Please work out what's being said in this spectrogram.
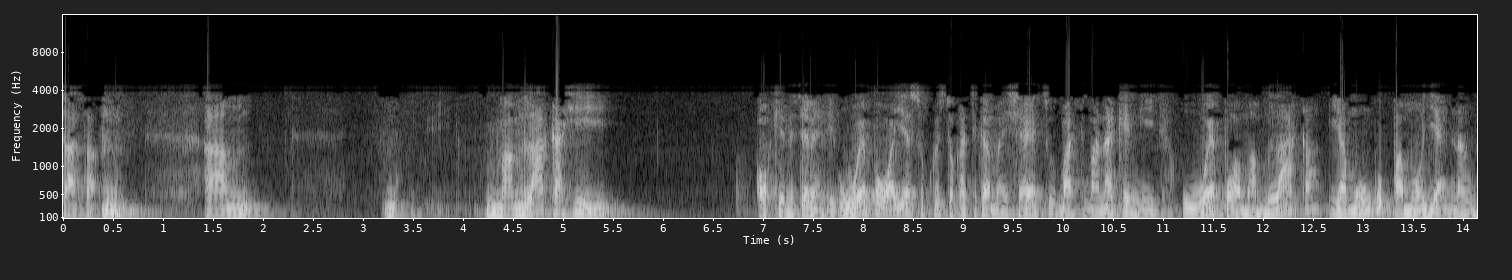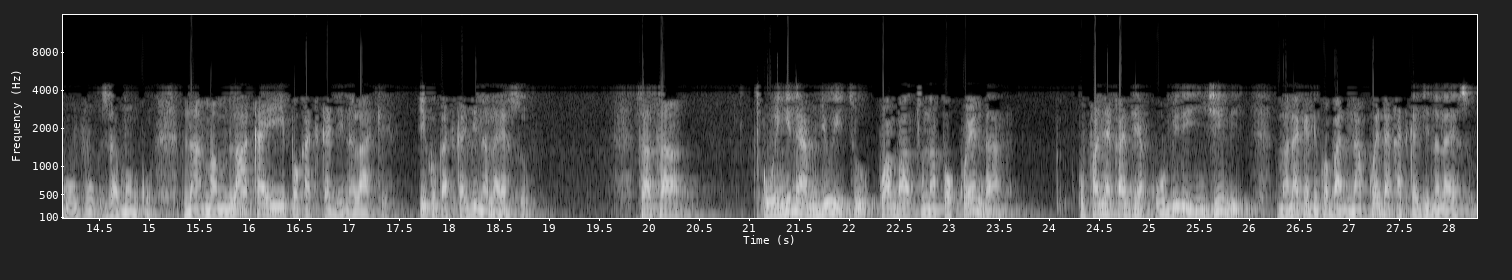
Sasa um, mamlaka hii okay niseme hivi uwepo wa yesu kristo katika maisha yetu basi maanaake ni uwepo wa mamlaka ya mungu pamoja na nguvu za mungu. Na mamlaka hii ipo katika jina lake. Iko katika jina la yesu. Sasa wengine hamjui tu kwamba tunapokwenda kufanya kazi ya kuhubiri injili maanaake ni kwamba ninakwenda katika jina la yesu.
